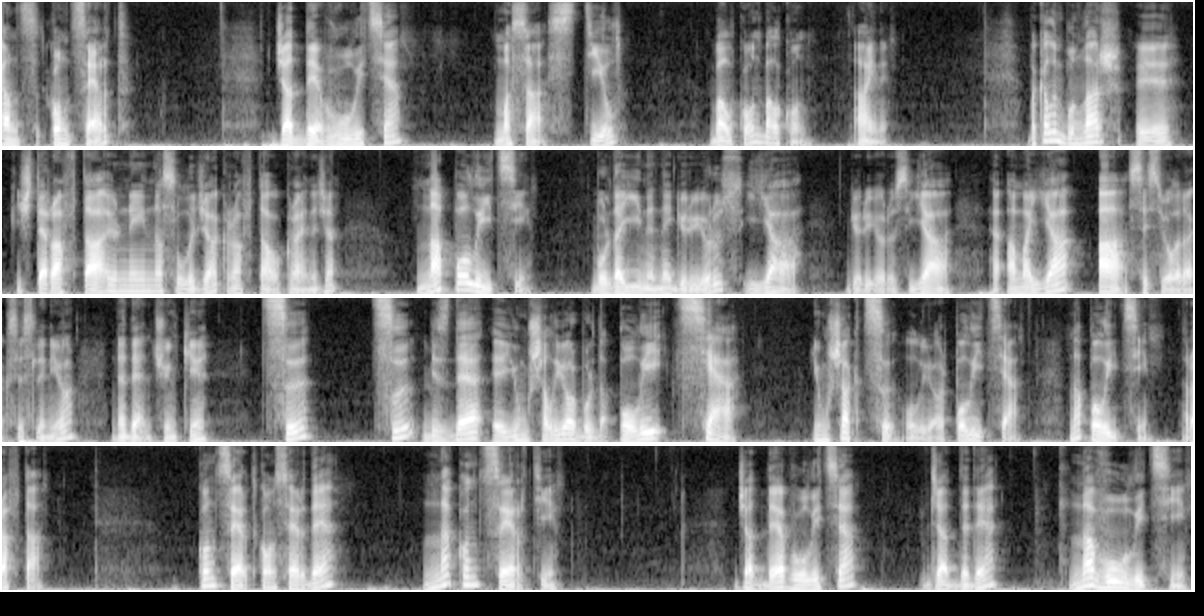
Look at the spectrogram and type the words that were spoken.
концерт, cadde, вулиця, masa, стіл, balkon, balkon. Aynı. Bakalım bunlar e, işte rafta örneğin nasıl olacak? Rafta Ukraynaca. Na polici. Burada yine ne görüyoruz? Ya görüyoruz. Ya ama ya a sesi olarak sesleniyor. Neden? Çünkü ç ç bizde e, yumuşalıyor burada. Policja. Yumuşak ç oluyor. Policja. Na policji. Rafta. Koncert. Konserde. Na koncerti. Cadde, вулиця. Caddede. Na вулиці.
